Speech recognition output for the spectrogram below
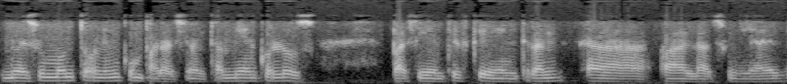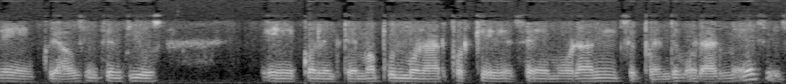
no es un montón en comparación también con los pacientes que entran a, las unidades de cuidados intensivos eh, con el tema pulmonar porque se demoran, se pueden demorar meses,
